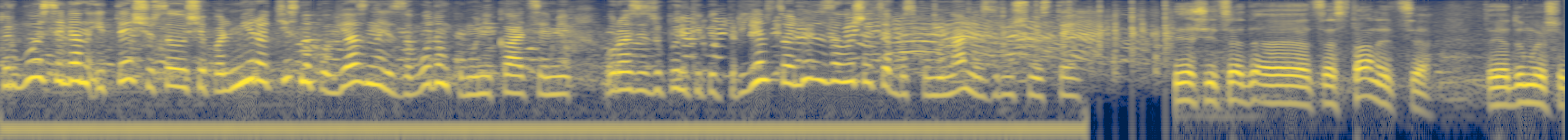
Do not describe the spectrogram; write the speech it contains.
Турбує селян і те, що селище Пальміра тісно пов'язане із заводом комунікаціями. У разі зупинки підприємства люди залишаться без комунальних зручностей. Якщо це, е, це станеться, то я думаю, що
